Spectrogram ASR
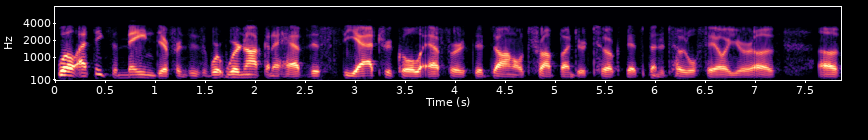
Well, I think the main difference is we're, we're not going to have this theatrical effort that Donald Trump undertook that's been a total failure of, of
